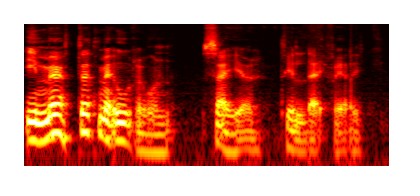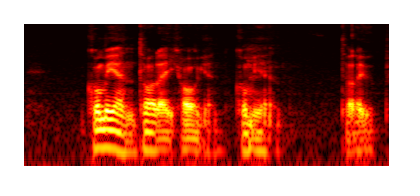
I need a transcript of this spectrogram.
i mötet med oron säger till dig Fredrik, kom igen, ta dig i kragen, kom igen, ta dig upp.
